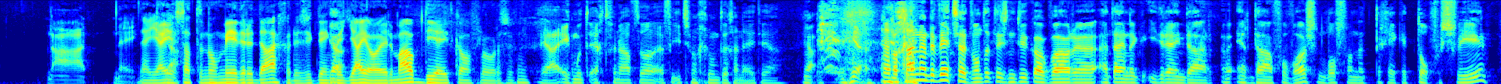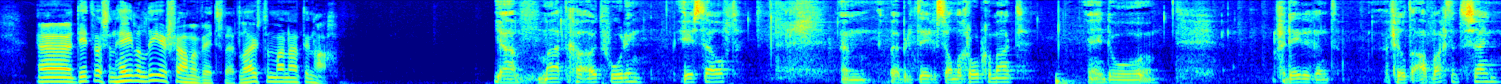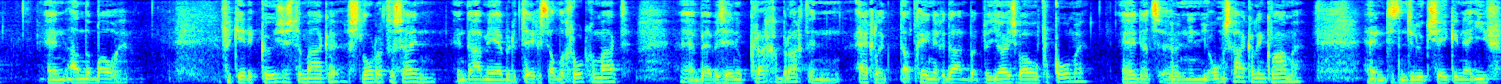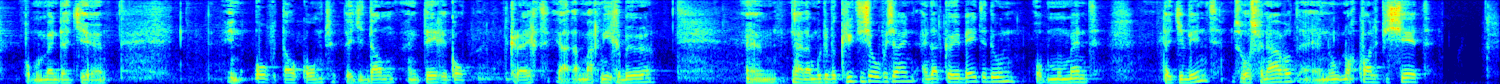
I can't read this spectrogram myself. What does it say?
Nou, nee. Nou, jij Ja. zat er nog meerdere dagen, dus ik denk Ja. dat jij al helemaal op dieet kan, Floris, of niet? ja, ik moet echt vanavond wel even iets van groente gaan eten, ja. Ja. We gaan naar de wedstrijd, want het is natuurlijk ook waar eh, uiteindelijk iedereen daar, er daarvoor was. Los van het te gekke toffe sfeer. Eh, dit was een hele leerzame wedstrijd. Luister maar naar Ten Hag. Ja, matige uitvoering. Eerste helft. Ehm, we hebben de tegenstander groot gemaakt. eh, door verdedigend veel te afwachtend te zijn. En aan de bal verkeerde keuzes te maken. Slordig te zijn. En daarmee hebben we de tegenstander groot gemaakt. Eh, we hebben ze in ook kracht gebracht. En eigenlijk datgene gedaan wat we juist wouden voorkomen. eh, dat ze hun in die omschakeling kwamen. En het is natuurlijk zeker naïef op het moment dat je in overtal komt, dat je dan een tegenkop krijgt. Ja, dat mag niet gebeuren. Ehm, nou, daar moeten we kritisch over zijn. En dat kun je beter doen op het moment dat je wint, zoals vanavond. En ook nog kwalificeert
